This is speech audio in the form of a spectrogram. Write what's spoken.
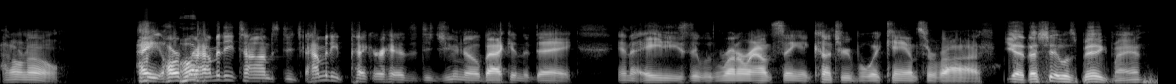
I don't know. Hey Harper, Oh. how many times did how many peckerheads did you know back in the day in the '80s that would run around singing "Country Boy Can Survive"? Yeah, that shit was big, man.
